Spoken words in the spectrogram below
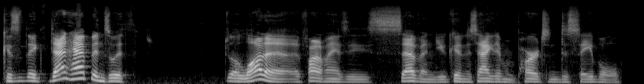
because like that happens with a lot of final fantasy 7 you can attack different parts and disable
